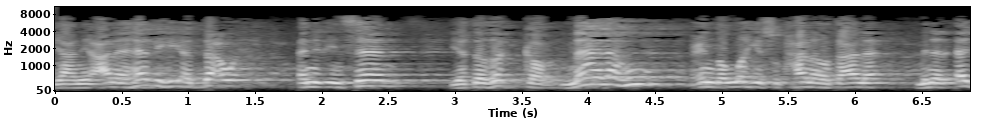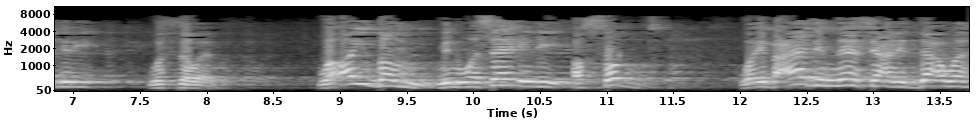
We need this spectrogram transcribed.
يعني على هذه الدعوة أن الإنسان يتذكر ما له عند الله سبحانه وتعالى من الأجر والثواب. وأيضا من وسائل الصد وإبعاد الناس عن الدعوة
